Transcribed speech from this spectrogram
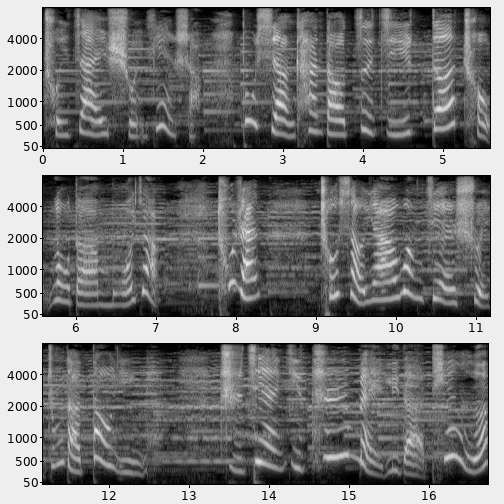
垂在水面上。不想看到自己的丑陋的模样。突然，丑小鸭望见水中的倒影，只见一只美丽的天鹅。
